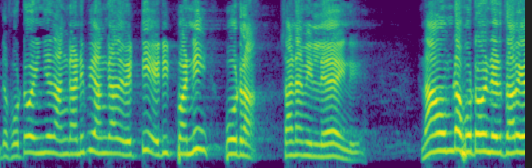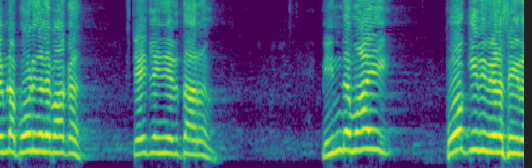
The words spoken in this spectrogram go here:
இந்த ஃபோட்டோ இங்கே அங்கே அனுப்பி அங்கே அதை வெட்டி எடிட் பண்ணி போடுறான். சனம் இல்லை நான் உண்டா ஃபோட்டோ எடுத்தாரேன் எம்டா போடுங்களே பார்க்க. ஸ்டேஜில் இருந்து எடுத்தாரு. இந்த மாதிரி போக்கிரி வேலை செய்கிற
